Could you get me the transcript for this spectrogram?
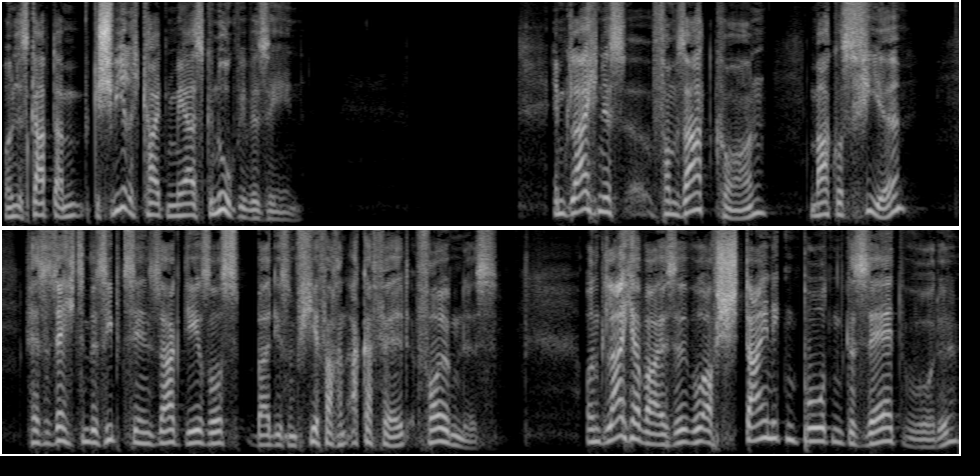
Und es gab da Schwierigkeiten mehr als genug, wie wir sehen. Im Gleichnis vom Saatkorn, Markus 4, Verse 16 bis 17, sagt Jesus bei diesem vierfachen Ackerfeld folgendes. Und gleicherweise, wo auf steinigem Boden gesät wurde,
